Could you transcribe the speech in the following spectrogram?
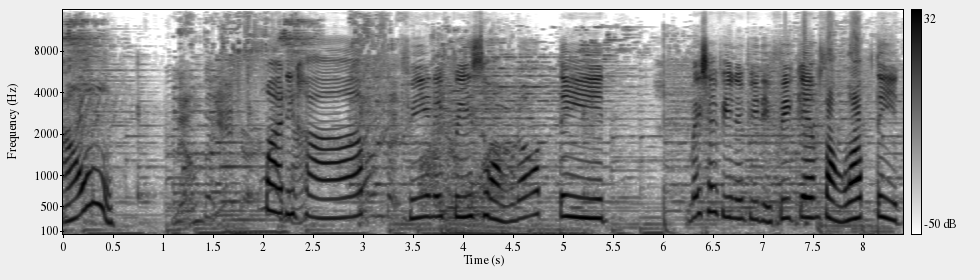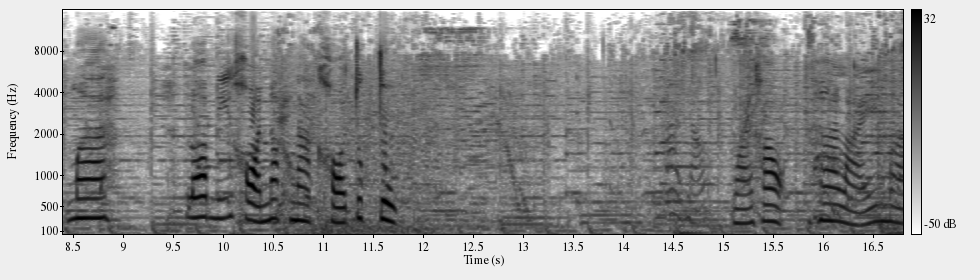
เอ้า มาดิครับฟรีในฟรีสองรอบติด ไม่ใช่ฟรีในฟรีดิฟรีเกมสองรอบติดมา รอบนี้ขอหนักๆ ขอจุกๆไว้เข้าห้าไหลมา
